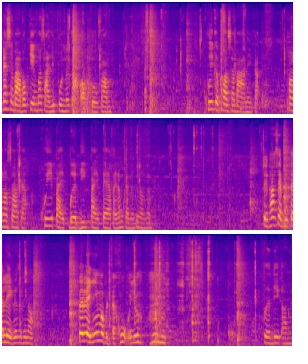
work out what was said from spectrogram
แม่สบาบอกเก่งภาษาญี่ปุ่นแล้วจากออกโปรแกรมคุยกับพอสบาเนี่ยกะพอนอสบากะคุยไปเปิดดิกไปแปลไปน้ำกันนะพี่น้องนะแต่ผ้าแสบเป็นตะเหล็กด้วยจ้ะพี่น้องตะเหล็กยิ่งกว่าเป็นกระคุอยู่ เปิดดิกเอาไหม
